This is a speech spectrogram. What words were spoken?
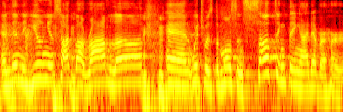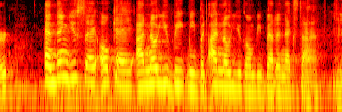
And then the unions talk about Rahm Love, and which was the most insulting thing I'd ever heard. And then you say, okay, I know you beat me, but I know you're going to be better next time. Yeah.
